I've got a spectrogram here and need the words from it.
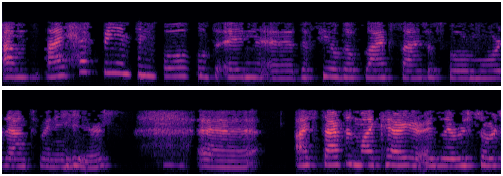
Um, I have been involved in uh, the field of life sciences for more than 20 years. Uh, I started my career as a research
